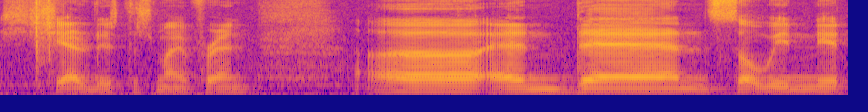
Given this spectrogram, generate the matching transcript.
share this to my friend. Uh, and then so we need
